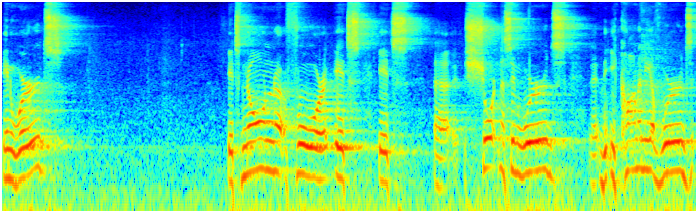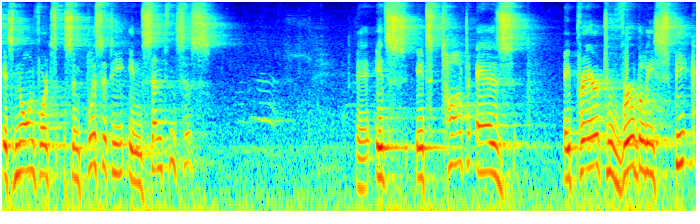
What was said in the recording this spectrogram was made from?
in words it's known for its, its uh, shortness in words, uh, the economy of words. It's known for its simplicity in sentences. Uh, it's, it's taught as a prayer to verbally speak.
